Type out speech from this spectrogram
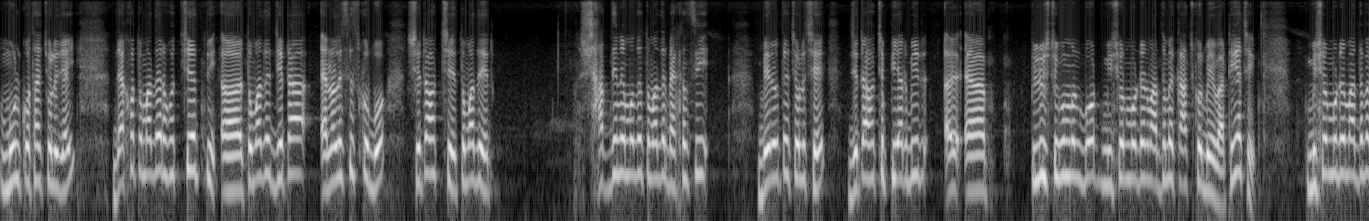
মূল কথায় চলে যাই। দেখো তোমাদের হচ্ছে তোমাদের যেটা অ্যানালিসিস করব, সেটা হচ্ছে তোমাদের সাত দিনের মধ্যে তোমাদের ভ্যাকেন্সি বেরোতে চলেছে, যেটা হচ্ছে পিআরবির পুলিশ রিক্রুটমেন্ট বোর্ড মিশন মোডের মাধ্যমে কাজ করবে এবার, ঠিক আছে? মিশন মোডের মাধ্যমে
